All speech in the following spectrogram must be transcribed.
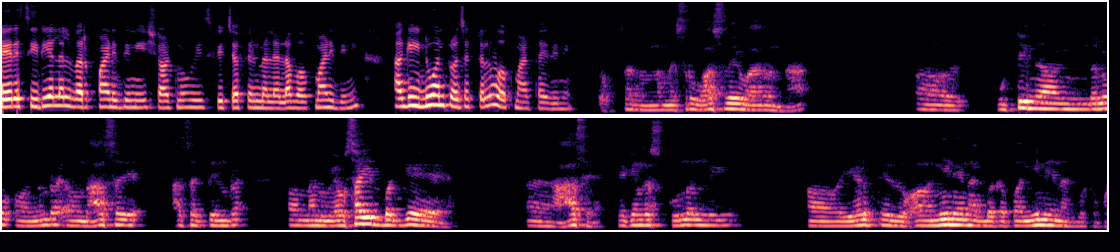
ಬೇರೆ ಸೀರಿಯಲ್ ಅಲ್ಲಿ ವರ್ಕ್ ಮಾಡಿದ್ದೀನಿ. ಶಾರ್ಟ್ ಮೂವೀಸ್ ಫೀಚರ್ ಫಿಲ್ಮ್ ಅಲ್ಲೆಲ್ಲ ವರ್ಕ್ ಮಾಡಿದ್ದೀನಿ. ಹಾಗೆ ಇನ್ನೂ ಒಂದು ಪ್ರಾಜೆಕ್ಟ್ ಅಲ್ಲೂ ವರ್ಕ್ ಮಾಡ್ತಾ ಇದ್ದೀನಿ. ಸರ್ ನಮ್ಮ ಹೆಸರು ವಾಸುದೇವ್ ಆರ್ ಅಂತ. ಅಂದರೆ ಒಂದು ಆಸೆ ಆಸಕ್ತಿ ಅಂದರೆ ನಾನು ವ್ಯವಸಾಯದ ಬಗ್ಗೆ ಆಸೆ. ಯಾಕೆಂದರೆ ಸ್ಕೂಲಲ್ಲಿ ಹೇಳ್ತಿದ್ರು ನೀನೇನಾಗಬೇಕಪ್ಪ ನೀನೇನಾಗಬೇಕಪ್ಪ.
